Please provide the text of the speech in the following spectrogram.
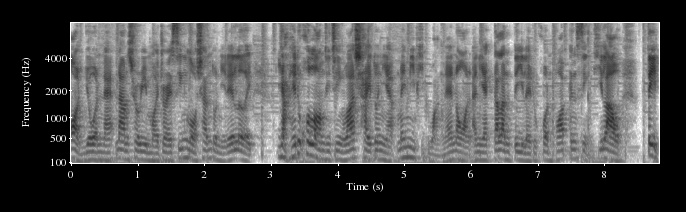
อ่อนโยนแนะนำ Cherry Moisturizing Lotion ตัวนี้ได้เลย อยากให้ทุกคนลองจริงๆ ว่าใช้ตัวนี้ไม่มีผิดหวังแน่นอน อันนี้การันตีเลยทุกคนเพราะว่าเป็นสิ่งที่เราติด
